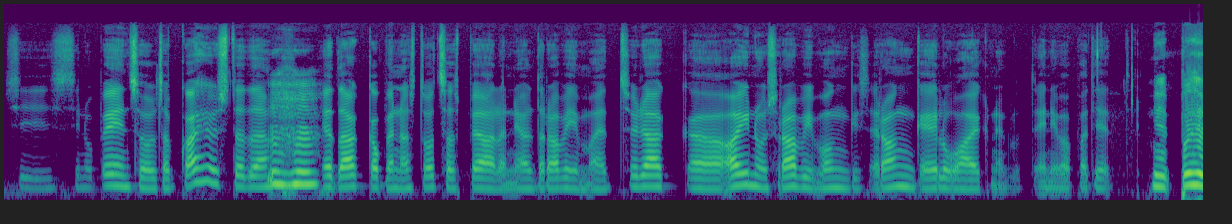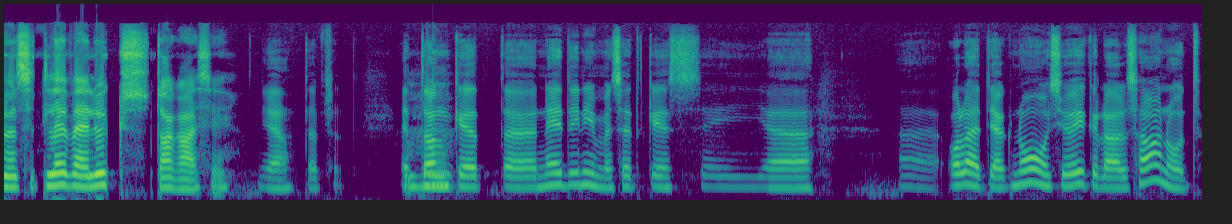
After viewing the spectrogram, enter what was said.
siis sinu peensool saab kahjustada mm -hmm. ja ta hakkab ennast otsast peale nii-öelda ravima, et tsüliaaka ainus ravim ongi see range eluaegne gluteenivaba dieet. nii et põhimõtteliselt level üks tagasi? jah, täpselt. et mm -hmm. ongi, et äh, need inimesed, kes ei äh, äh, ole diagnoosi õigel ajal saanud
